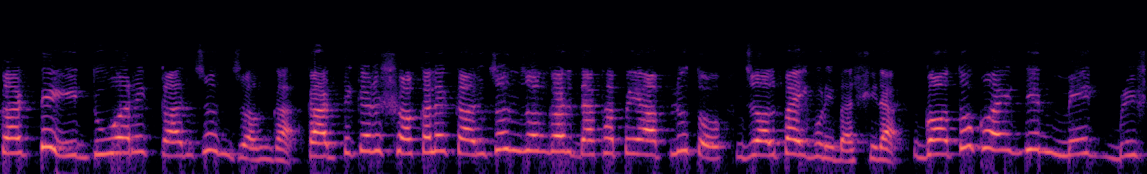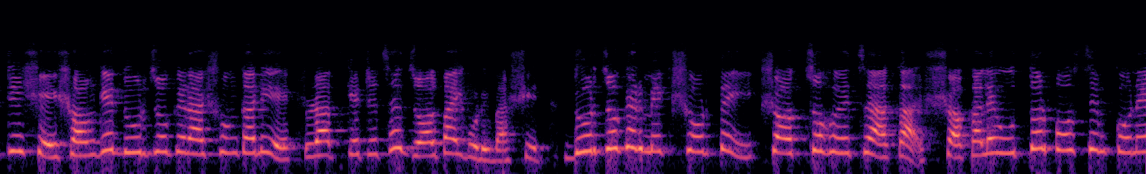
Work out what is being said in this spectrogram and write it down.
কাটতেই দুয়ারে কাঞ্চনজঙ্ঘা। কার্তিকের সকালে কাঞ্চনজঙ্ঘার দেখা পেয়ে আপ্লুত জলপাইগুড়িবাসীরা। গত কয়েকদিন মেঘ, বৃষ্টি সেই সঙ্গে দুর্যোগের আশঙ্কা নিয়ে রাত কেটেছে জলপাইগুড়িবাসীর। দুর্যোগের মেঘ সরতেই স্বচ্ছ হয়েছে আকাশ। সকালে উত্তর পশ্চিম কোণে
